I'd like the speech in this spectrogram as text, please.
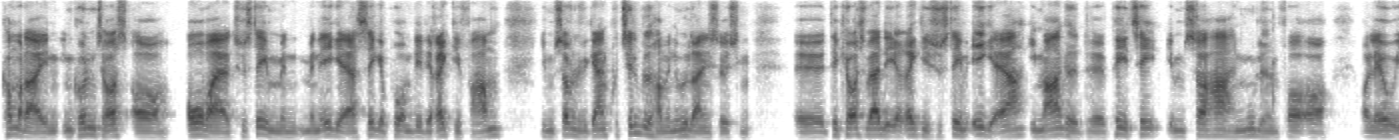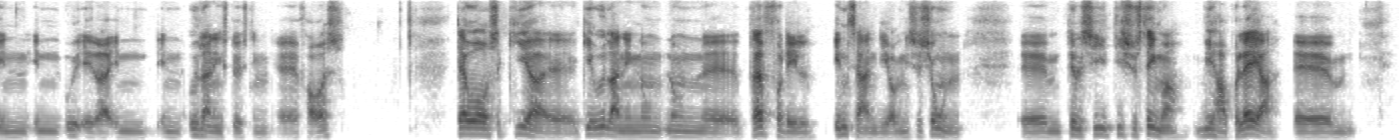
kommer der en, en kunde til os og overvejer et system, men, men ikke er sikker på, om det er det rigtige for ham, jamen så vil vi gerne kunne tilbyde ham en udlejningsløsning. Øh, det kan også være, at det rigtige system ikke er i markedet øh, PT, jamen så har han muligheden for at, at lave en, en, eller en, en udlejningsløsning øh, fra os. Derudover så giver, øh, giver udlejningen nogle, nogle øh, driftfordele internt i organisationen. Øh, det vil sige, at de systemer, vi har på lager, øh,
